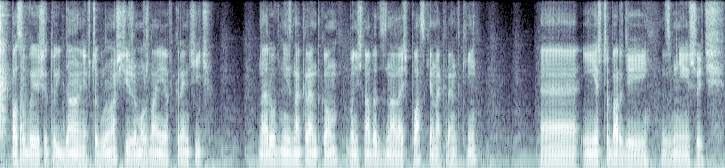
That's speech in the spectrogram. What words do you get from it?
wpasowuje się tu idealnie, w szczególności, że można je wkręcić na równi z nakrętką, bądź nawet znaleźć płaskie nakrętki e, i jeszcze bardziej zmniejszyć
